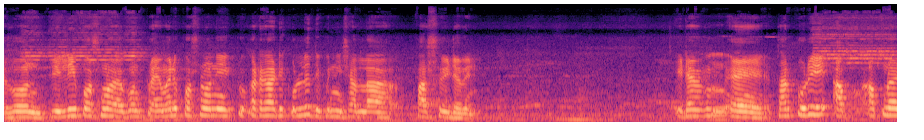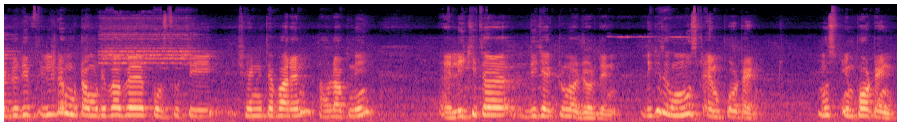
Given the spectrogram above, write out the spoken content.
এবং প্রিলি প্রশ্ন এবং প্রাইমারি প্রশ্ন নিয়ে একটু কাটাকাটি করলে দেখবেন ইনশাল্লাহ পাস হয়ে যাবেন। এটা তারপরে আপ- আপনার যদি প্রিলিটা মোটামুটিভাবে প্রস্তুতি সে নিতে পারেন, তাহলে আপনি লিখিত দিকে একটু নজর দিন। লিখিত মোস্ট ইম্পর্ট্যান্ট মোস্ট ইম্পর্ট্যান্ট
